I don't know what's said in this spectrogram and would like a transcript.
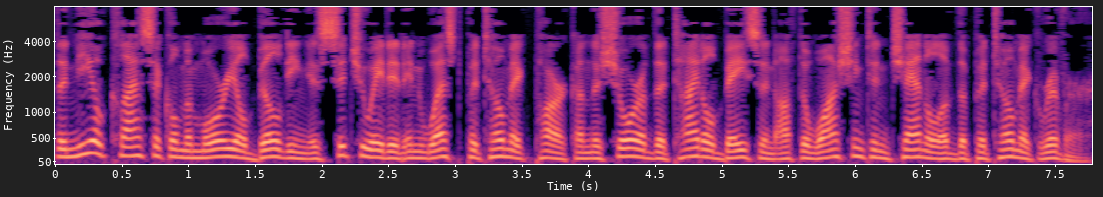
The neoclassical memorial building is situated in West Potomac Park on the shore of the tidal basin off the Washington Channel of the Potomac River.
